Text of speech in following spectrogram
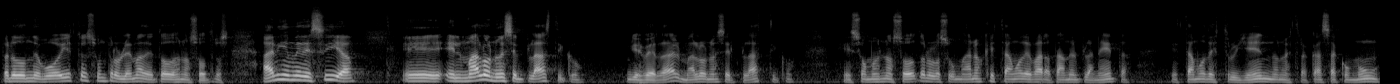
Pero donde voy, esto es un problema de todos nosotros. Alguien me decía, eh, el malo no es el plástico, y es verdad, el malo no es el plástico, eh, somos nosotros los humanos que estamos desbaratando el planeta estamos destruyendo nuestra casa común.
